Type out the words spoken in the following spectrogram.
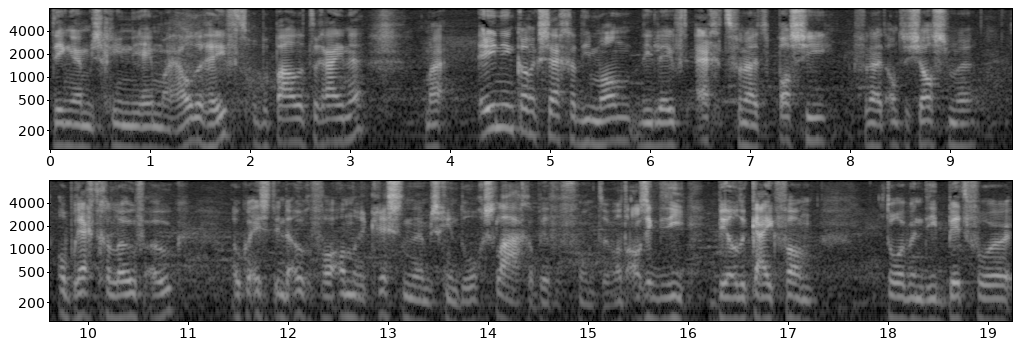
dingen misschien niet helemaal helder heeft op bepaalde terreinen. Maar één ding kan ik zeggen, die man die leeft echt vanuit passie, vanuit enthousiasme, oprecht geloof ook. Ook al is het in de ogen van andere christenen misschien doorgeslagen op heel veel fronten. Want als ik die beelden kijk van Torben die bidt voor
